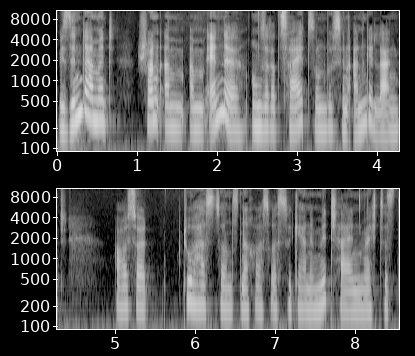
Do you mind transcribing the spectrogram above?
Wir sind damit schon am, am Ende unserer Zeit so ein bisschen angelangt. Außer du hast sonst noch was, was du gerne mitteilen möchtest.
